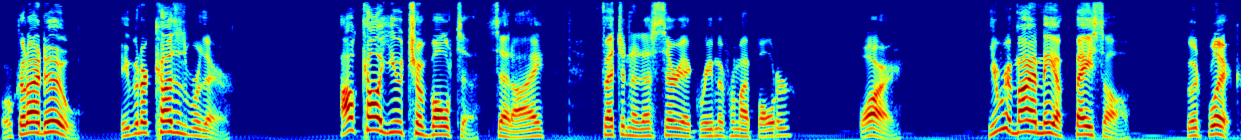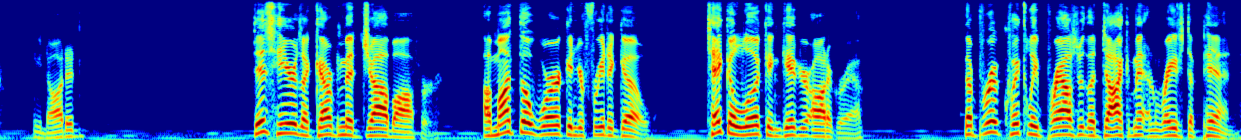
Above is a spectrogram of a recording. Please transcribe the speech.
What could I do? Even her cousins were there. I'll call you Travolta, said I, fetching the necessary agreement from my folder. Why? You remind me of Face Off. Good flick, he nodded. This here's a government job offer. A month of work and you're free to go. Take a look and give your autograph. The brute quickly browsed through the document and raised a pen.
